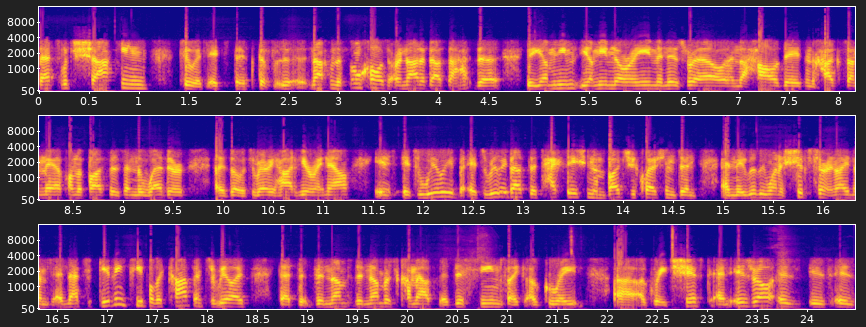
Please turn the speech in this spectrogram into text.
that's what's shocking to it. It's the, the the phone calls are not about the the the Yamim Yamim Noraim in Israel and the holidays and Chag Sameach on the buses and the weather, as though it's very hot here right now. It's it's really it's really about the taxation and budget questions, and and they really want to shift certain items, and that's giving people the confidence to realize that the the, num- the numbers come out that this seems like a great uh, a great shift, and Israel is is is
